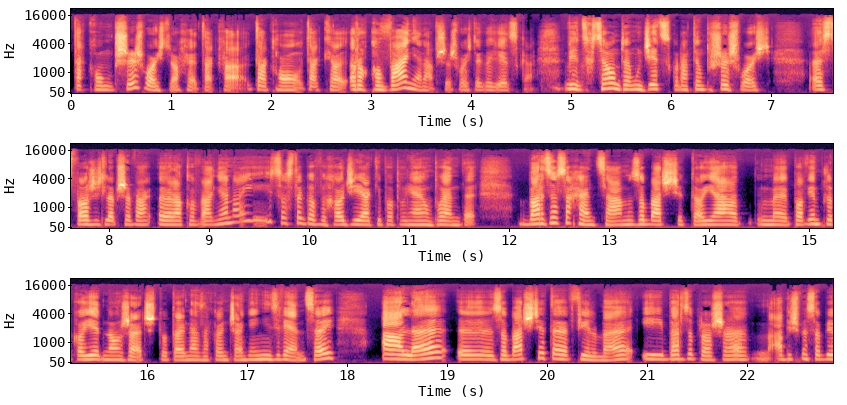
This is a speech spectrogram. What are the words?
taką przyszłość trochę, taka, taką, takie rokowania na przyszłość tego dziecka. Więc chcą temu dziecku na tę przyszłość stworzyć lepsze rokowania, no i co z tego wychodzi? Ludzi, jakie popełniają błędy. Bardzo zachęcam, zobaczcie to. Ja powiem tylko jedną rzecz tutaj na zakończenie, nic więcej, ale y, zobaczcie te filmy i bardzo proszę, abyśmy sobie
